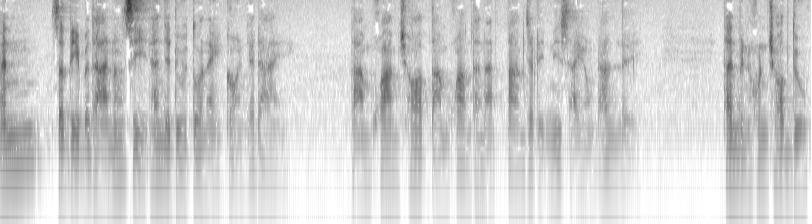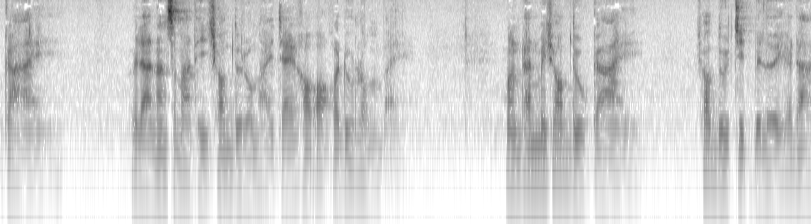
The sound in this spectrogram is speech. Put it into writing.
นั้นสติปัฏฐานทั้งสี่ท่านจะดูตัวไหนก่อนจะได้ ตามความชอบตามความถนัดตามจริตนิสัยของท่านเลย ท่านเป็นคนชอบดูกาย เวลานั่งสมาธิชอบดูลมหายใจเข้าออกก็ดูลมไป บางท่านไม่ชอบดูกาย ชอบดูจิตไปเลยก็ได้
